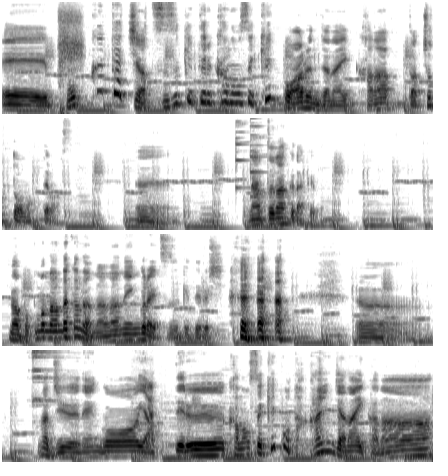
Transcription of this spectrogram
えー、僕たちは続けてる可能性結構あるんじゃないかなとはちょっと思ってます。うん。なんとなくだけど。まあ僕もなんだかんだ7年ぐらい続けてるし。うん。まあ10年後やってる可能性結構高いんじゃないかな。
